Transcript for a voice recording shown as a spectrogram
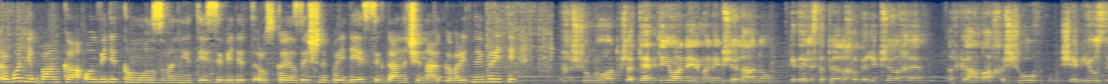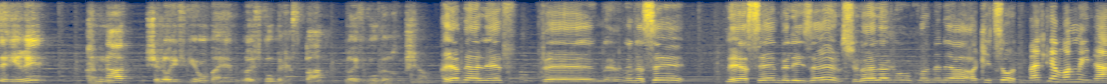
Работник банка, он видит, кому он звонит. Если видит русскоязычный, по идее, всегда начинают говорить на иврите. חשוב מאוד שאתם תהיו הנאמנים שלנו כדי לספר לחברים שלכם עד כמה חשוב שהם יהיו זהירים על מנת שלא יפגעו בהם, לא יפגעו בכספם, לא יפגעו ברכושם. היה מאלף וננסה ליישם ולהיזהר, שלא יהיה לנו כל מיני עקיצות. קיבלתי המון מידע,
